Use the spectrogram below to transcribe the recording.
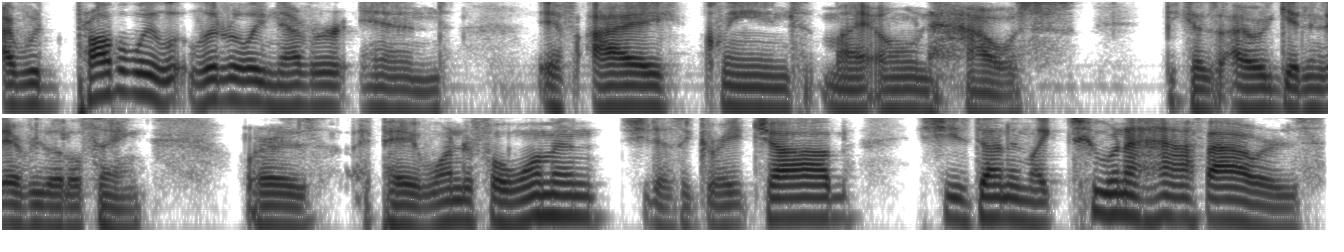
I would probably literally never end if I cleaned my own house because I would get into every little thing Whereas I pay a wonderful woman. She does a great job. She's done in like two and a half hours.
